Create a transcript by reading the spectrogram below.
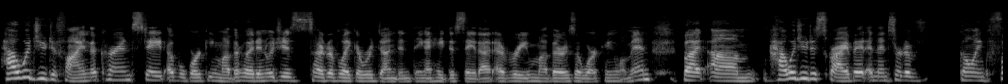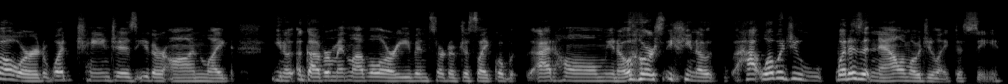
How would you define the current state of working motherhood? And which is sort of like a redundant thing. I hate to say that every mother is a working woman, but um, how would you describe it? And then sort of going forward what changes either on like you know a government level or even sort of just like at home you know or you know how what would you what is it now and what would you like to see?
